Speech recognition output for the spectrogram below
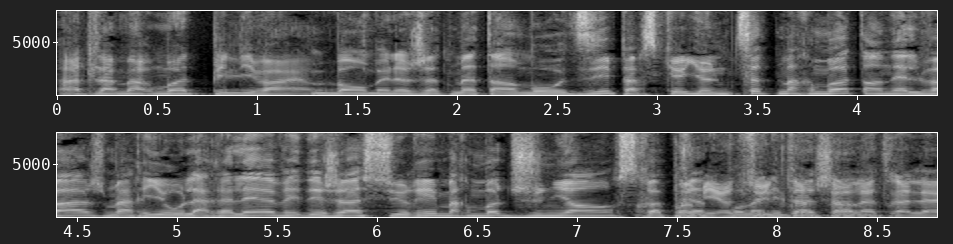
entre la marmotte et l'hiver. Bon, ben là, je vais te mettre en maudit parce qu'il y a une petite marmotte en élevage, Mario. La relève est déjà assurée. Marmotte junior sera Ouais, prête mais pour l'année le, temps de faire prochaine. la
